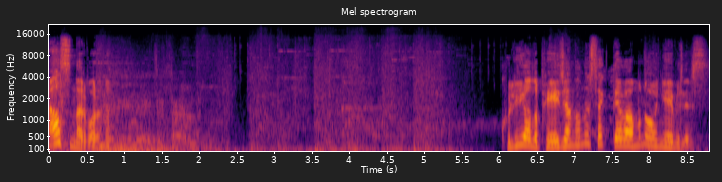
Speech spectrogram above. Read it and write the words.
Alsınlar Baron'u. Kuleyi alıp heyecanlanırsak devamını oynayabiliriz.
